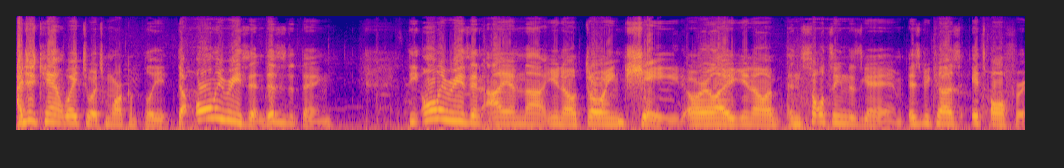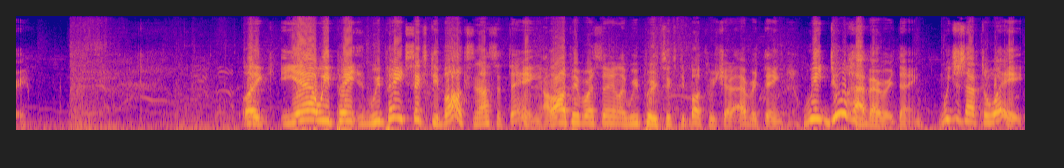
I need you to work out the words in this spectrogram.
I just can't wait till it's more complete. The only reason, this is the thing, the only reason I am not, you know, throwing shade or like, you know, insulting this game is because it's all free. Like, yeah, we paid we paid 60 bucks, and that's the thing. A lot of people are saying like we paid 60 bucks, we should have everything. We do have everything. We just have to wait,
